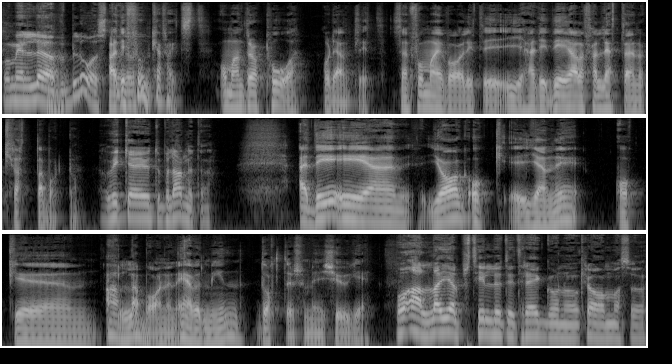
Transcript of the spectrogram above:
Och med en lövblås? Ja, det funkar faktiskt. Om man drar på ordentligt. Sen får man ju vara lite ihärdig. Det är i alla fall lättare än att kratta bort dem. Och vilka är ute på landet då? Det är jag och Jenny och eh, alla barnen, även min dotter som är 20. Och alla hjälps till ute i trädgården och kramas? Och...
